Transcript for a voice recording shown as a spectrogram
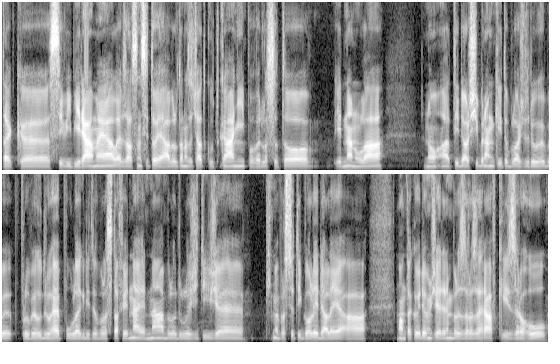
Tak eh, si vybíráme, ale vzal jsem si to já, byl to na začátku utkání, povedlo se to 1-0. No a ty další branky, to bylo až v, druhé, v průběhu druhé půle, kdy to byl stav 1-1 bylo důležité, že jsme prostě ty goly dali a mám takový dojem, že jeden byl z rozehrávky z rohu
